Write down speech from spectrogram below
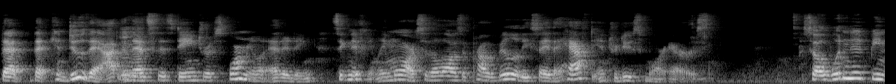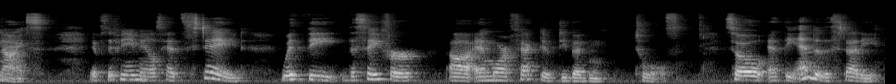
that, that can do that, and Mhm. that's this dangerous formula editing, significantly more. So the laws of probability say they have to introduce more errors. So wouldn't it be nice if the females had stayed with the, the safer uh, and more effective debugging tools? So at the end of the study,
